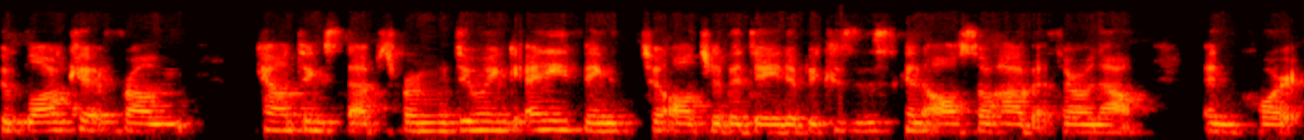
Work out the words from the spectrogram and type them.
to block it from counting steps, from doing anything to alter the data, because this can also have it thrown out in court.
